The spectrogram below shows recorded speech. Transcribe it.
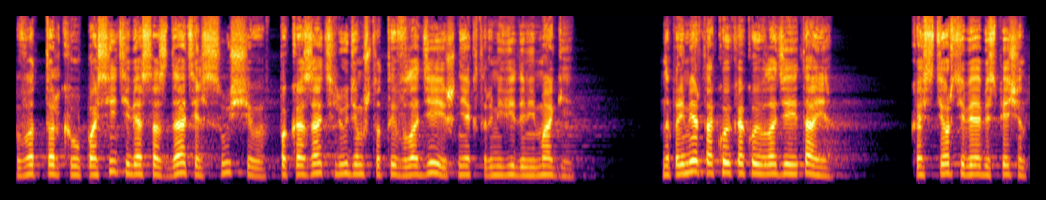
Вот только упаси тебя, Создатель Сущего, показать людям, что ты владеешь некоторыми видами магии. Например, такой, какой владеет Ая. Костер тебе обеспечен.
